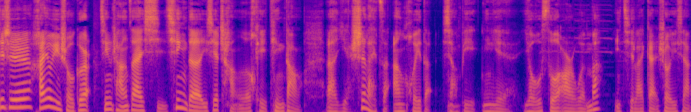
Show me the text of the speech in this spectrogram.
其实还有一首歌，经常在喜庆的一些场合可以听到，呃，也是来自安徽的，想必您也有所耳闻吧？一起来感受一下。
